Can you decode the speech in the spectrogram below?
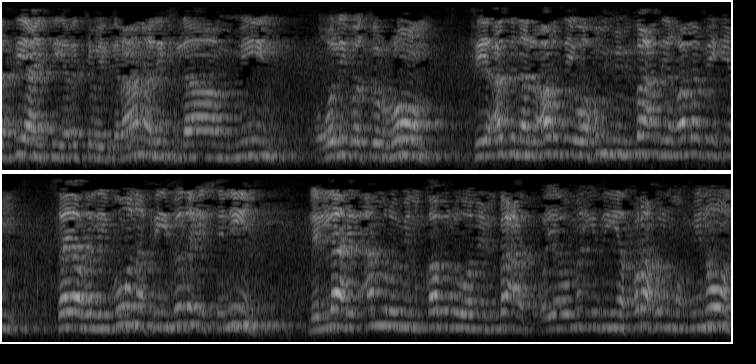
அத்தியாயத்தை இறக்கி வைக்கிறான் அலிஃப்லாம் மீம் ஒலிபத்து ரோம் في أدنى الأرض وهم من بعد غلبهم سيغلبون في بضع سنين لله الأمر من قبل ومن بعد ويومئذ يفرح المؤمنون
